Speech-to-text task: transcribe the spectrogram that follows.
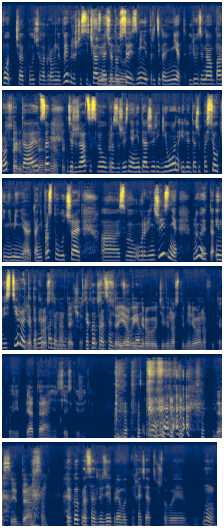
вот человек получил огромный выигрыш, и сейчас, значит, он изменилось. все изменит радикально. Нет, люди наоборот Абсолютно, пытаются да. Нет, это- держаться своего образа жизни. Они даже регион или даже поселки не меняют. Они просто улучшают а, свой уровень жизни, ну, это инвестируют Я и так далее. просто на подобное. даче Какой процент Всё, я людей прям- выигрываю 90 миллионов и такой, ребята, я сельский житель. До свиданца. Какой процент людей прям вот не хотят, чтобы, ну,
